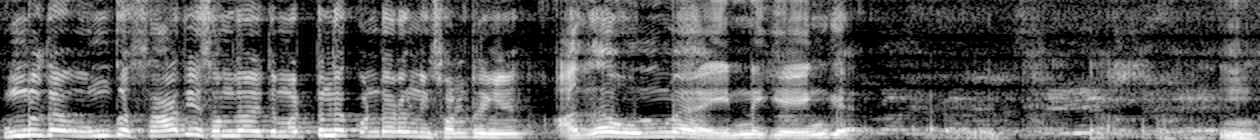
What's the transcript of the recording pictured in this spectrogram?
உங்களத உங்க சாதிய சமுதாயத்தை மட்டும்தான் கொண்டாடுங்க நீங்க சொல்றீங்க? அதுதான் உண்மை. இன்னைக்கு எங்க? ம்.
